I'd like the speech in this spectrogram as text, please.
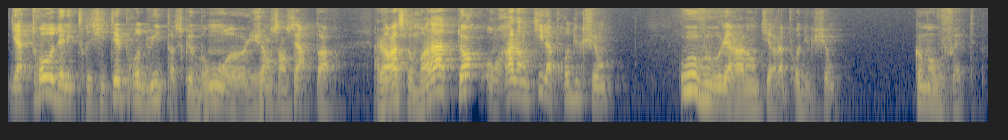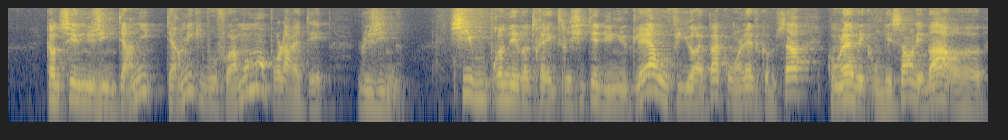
il y a trop d'électricité produite, parce que, bon, euh, les gens s'en servent pas. Alors, à ce moment-là, toc, on ralentit la production. Où vous voulez ralentir la production? Comment vous faites? Quand c'est une usine thermique, thermique, il vous faut un moment pour l'arrêter, l'usine. Si vous prenez votre électricité du nucléaire, vous ne figurez pas qu'on lève comme ça, qu'on lève et qu'on descend les barres euh,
